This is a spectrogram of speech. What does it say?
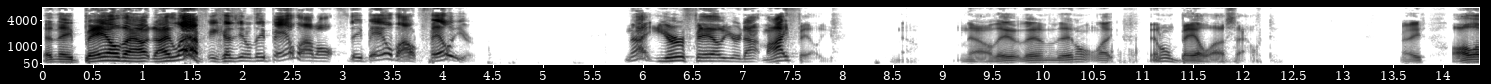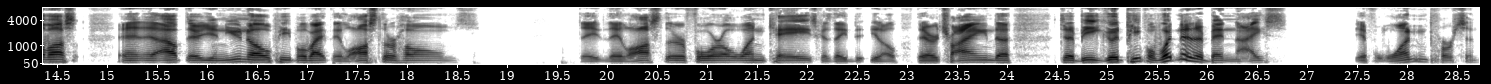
and they bailed out. And I left because you know they bailed out all they bailed out failure. Not your failure, not my failure. No, they they they don't like they don't bail us out, right? All of us and uh, out there, and you know people, right? They lost their homes. They they lost their 401ks because they you know they're trying to to be good people. Wouldn't it have been nice if one person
